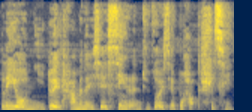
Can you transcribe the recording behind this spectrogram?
利用你对他们的一些信任去做一些不好的事情。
